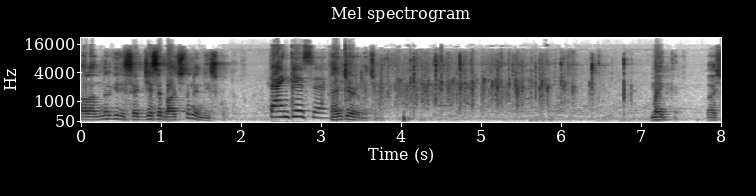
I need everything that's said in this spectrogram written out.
వాళ్ళందరికీ ఇది సెట్ చేసే బాధ్యత నేను తీసుకుంటాను. Thank you sir thank you very much mike భాష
